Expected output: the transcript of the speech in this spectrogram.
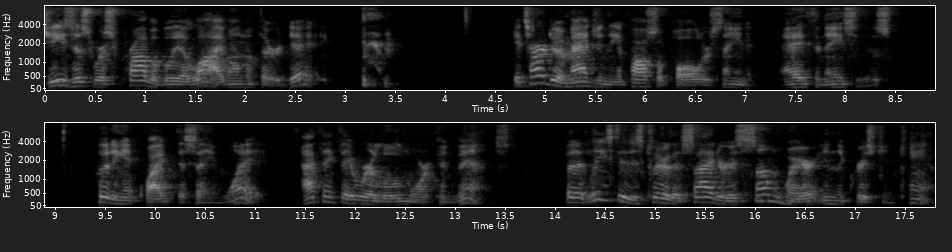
Jesus was probably alive on the third day. it's hard to imagine the Apostle Paul or St. Athanasius putting it quite the same way. I think they were a little more convinced. But at least it is clear that Sider is somewhere in the Christian camp.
